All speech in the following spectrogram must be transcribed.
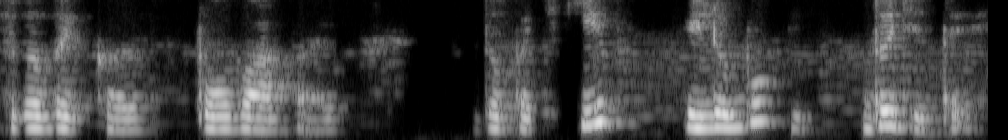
з великою повагою до батьків і любов'ю до дітей.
